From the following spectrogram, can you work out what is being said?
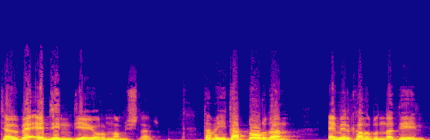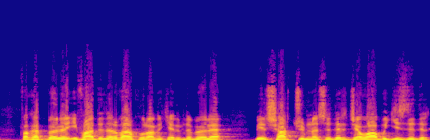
tevbe edin diye yorumlamışlar. Tabi hitap doğrudan emir kalıbında değil fakat böyle ifadeler var Kur'an-ı Kerim'de böyle bir şart cümlesidir cevabı gizlidir.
